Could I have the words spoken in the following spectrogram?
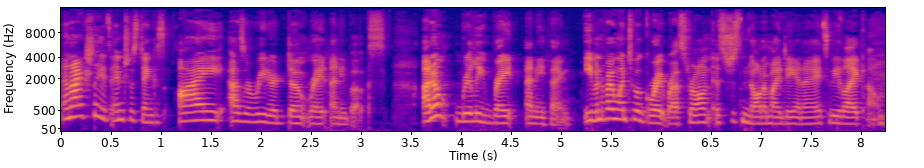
And actually, it's interesting because I, as a reader, don't rate any books. I don't really rate anything. Even if I went to a great restaurant, it's just not in my DNA to be like, Oh.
